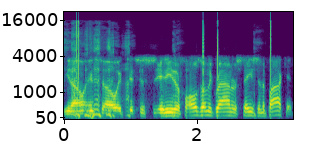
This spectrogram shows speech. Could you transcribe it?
you know. and so it, it's just it either falls on the ground or stays in the pocket.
